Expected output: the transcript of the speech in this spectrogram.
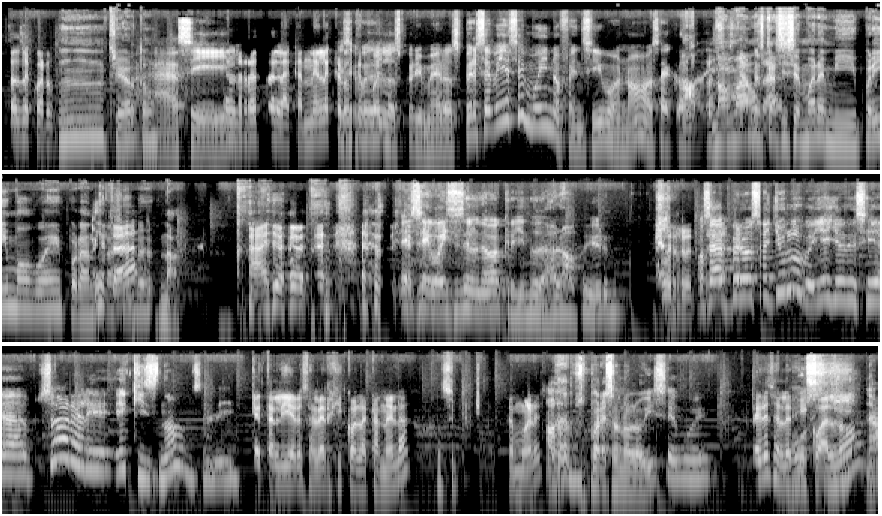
¿Estás de acuerdo? Mm, cierto. Ah, sí. El reto de la canela creo Ese que fue fue de los primeros. Pero se veía ese muy inofensivo, ¿no? O sea, como No, no sí, mames, ahogado. casi se muere mi primo, güey, por andar haciendo eso. No. Ese güey sí se lo andaba creyendo de a la verga". O sea, pero o sea, yo lo veía y yo decía, pues órale, X, ¿no? O sea, de- ¿Qué tal y eres alérgico a la canela? O sea, ¿Te mueres? o sea, pues por eso no lo hice, güey. ¿Eres alérgico ¿O a sí? algo? No,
